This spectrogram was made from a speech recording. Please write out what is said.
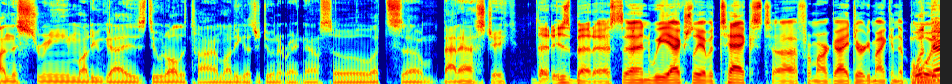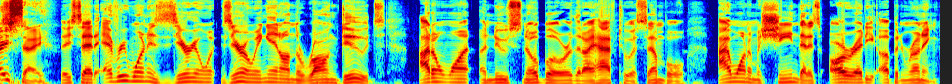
on the stream. A lot of you guys do it all the time. A lot of you guys are doing it right now. So that's um, badass, Jake. That is badass. And we actually have a text uh, from our guy Dirty Mike and the boys. What'd they say? They said everyone is zero- zeroing in on the wrong dudes. I don't want a new snowblower that I have to assemble. I want a machine that is already up and running.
